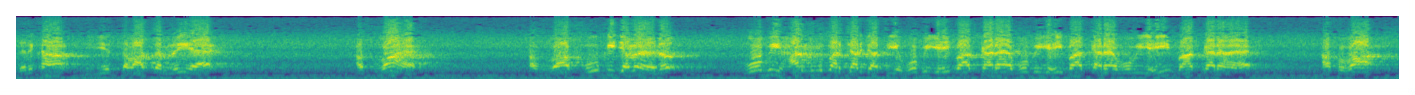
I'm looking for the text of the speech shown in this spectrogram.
میں نے کہا، یہ تواتر نہیں ہے، افواہ ہے۔ افواہ فو کی جمع ہے نا۔ وہ بھی ہر منہ پر چڑھ جاتی ہے۔ وہ بھی یہی بات کہہ رہا ہے، وہ بھی یہی بات کہہ رہا ہے، وہ بھی یہی بات کہہ رہا ہے۔ افواہ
